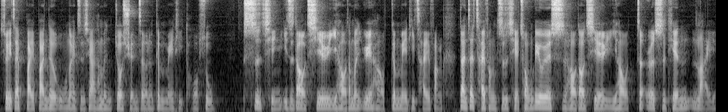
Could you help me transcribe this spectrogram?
所以在百般的无奈之下，他们就选择了跟媒体投诉。事情一直到七月一号，他们约好跟媒体采访，但在采访之前，从六月十号到七月一号这二十天来，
